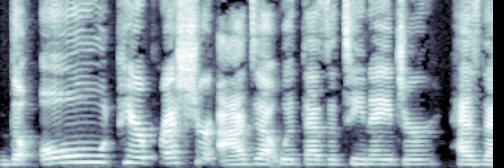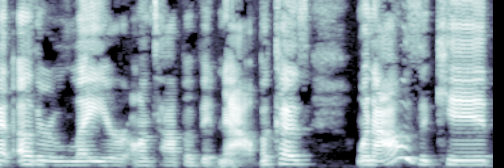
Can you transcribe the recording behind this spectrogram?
the old peer pressure I dealt with as a teenager has that other layer on top of it now. Because when I was a kid,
